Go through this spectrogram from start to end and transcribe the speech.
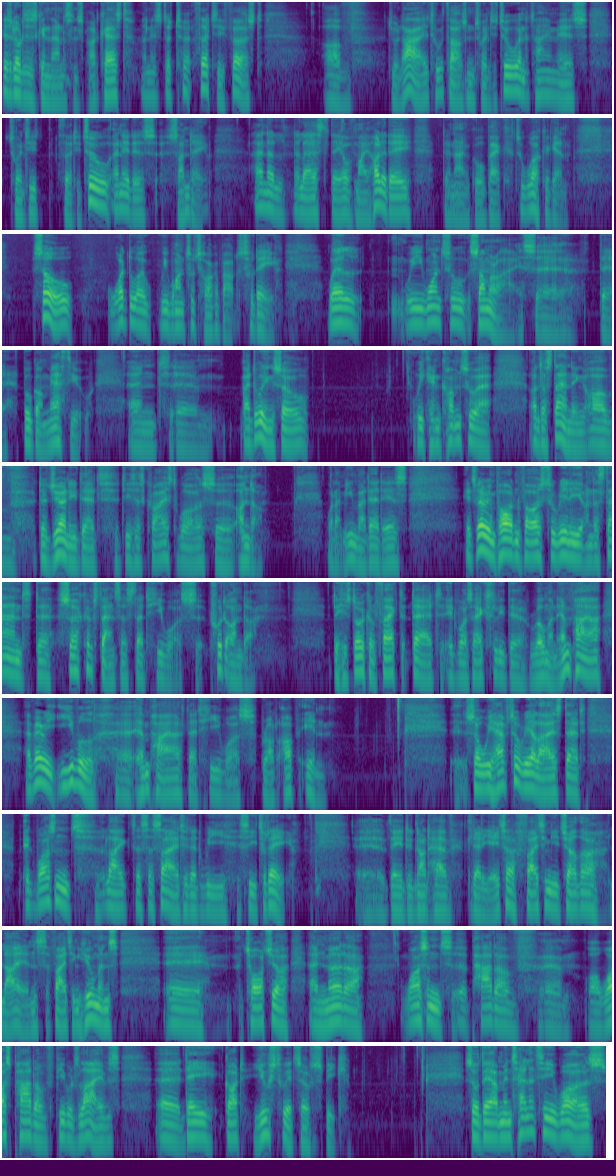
Yes, hello, this is Kenneth Anderson's podcast, and it's the 31st of July 2022, and the time is 2032, and it is Sunday. And uh, the last day of my holiday, then I go back to work again. So, what do I, we want to talk about today? Well, we want to summarize uh, the book of Matthew and um, by doing so, we can come to a understanding of the journey that Jesus Christ was uh, under. What I mean by that is, it's very important for us to really understand the circumstances that he was put under. The historical fact that it was actually the Roman Empire a very evil uh, empire that he was brought up in. So we have to realize that it wasn't like the society that we see today. Uh, they did not have gladiator fighting each other, lions fighting humans. Uh, torture and murder wasn't uh, part of, um, or was part of people's lives uh, they got used to it, so to speak. So their mentality was,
